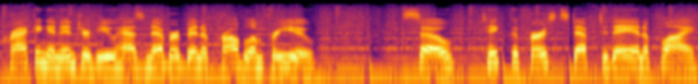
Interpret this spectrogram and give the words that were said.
cracking an interview has never been a problem for you. So, take the first step today and apply.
